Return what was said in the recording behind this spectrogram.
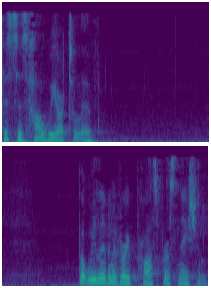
This is how we are to live. But we live in a very prosperous nation.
